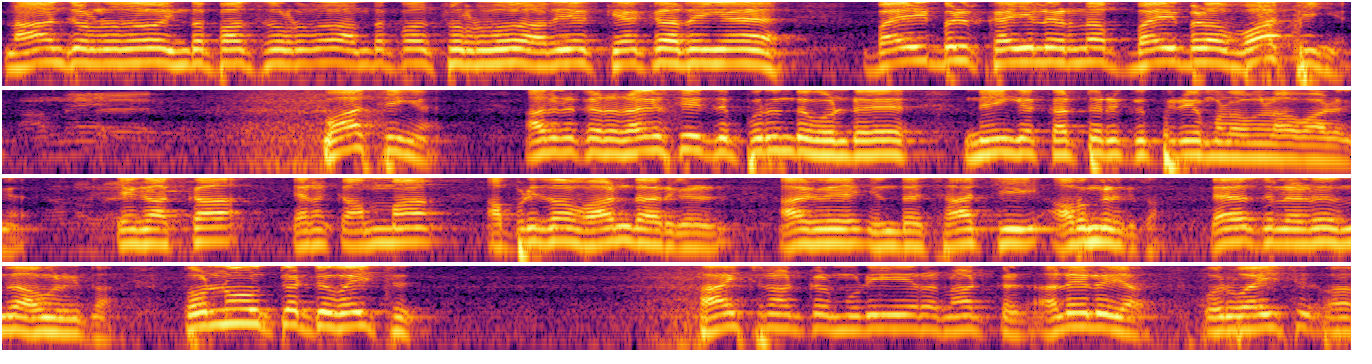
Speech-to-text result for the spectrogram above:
நான் சொல்கிறதோ இந்த பாஸ் சொல்கிறதோ அந்த பாஸ் சொல்கிறதோ அதையே கேட்காதீங்க. பைபிள் கையில் இருந்தால் பைபிளை வாசிங்க. வாசிங்க. அதில் இருக்கிற ரகசியத்தை புரிந்து கொண்டு நீங்கள் கர்த்தருக்கு பிரியமுள்ளவங்களாக வாழுங்க. எங்கள் அக்கா எனக்கு அம்மா அப்படி தான் வாழ்ந்தார்கள். ஆகவே இந்த சாட்சி அவங்களுக்கு தான். வேதத்தில் எழுதுந்து அவங்களுக்கு தான். தொண்ணூத்தெட்டு வயசு. ஆயுசு நாட்கள் முடிகிற நாட்கள். அலையிலையா ஒரு வயசு தொண்ணூறா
